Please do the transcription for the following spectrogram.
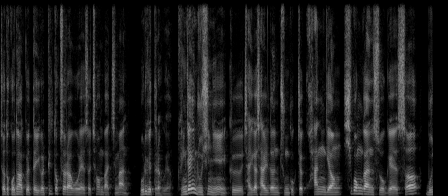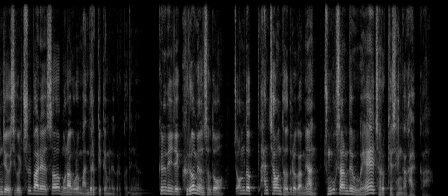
저도 고등학교 때 이걸 필독서라고 해서 처음 봤지만 모르겠더라고요. 굉장히 루신이 그 자기가 살던 중국적 환경, 시공간 속에서 문제의식을 출발해서 문학으로 만들었기 때문에 그렇거든요. 그런데 이제 그러면서도 좀 더 한 차원 더 들어가면 중국 사람들이 왜 저렇게 생각할까?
